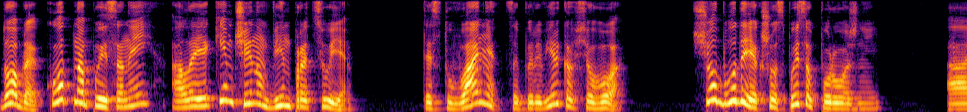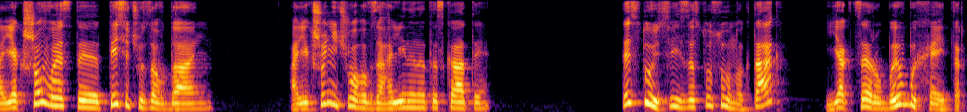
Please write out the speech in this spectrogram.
Добре, код написаний, але яким чином він працює? Тестування це перевірка всього. Що буде, якщо список порожній? А якщо ввести тисячу завдань? А якщо нічого взагалі не натискати? Тестуй свій застосунок так, як це робив би хейтер.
